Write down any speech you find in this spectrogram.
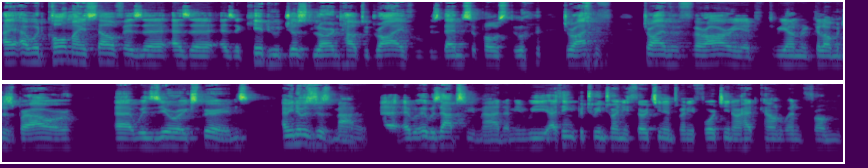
I, I, would call myself as a as a as a kid who just learned how to drive, who was then supposed to drive drive a Ferrari at 300 kilometers per hour uh, with zero experience. I mean, it was just mad. Uh, it, it, was absolutely mad. I mean, we I think between 2013 and 2014, our headcount went from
